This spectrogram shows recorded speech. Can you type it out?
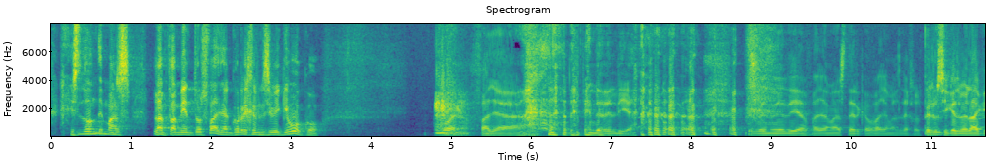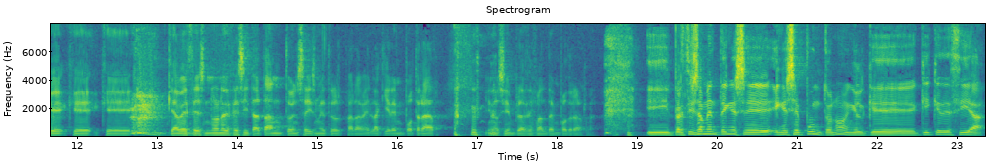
es donde más lanzamientos fallan, corrígeme si me equivoco. Bueno, falla, depende del día. depende del día, falla más cerca o falla más lejos. Pero, Pero sí que es verdad que, que, que, que, a veces no necesita tanto en 6 metros para ver, la quiere empotrar y no siempre hace falta empotrarla. Y precisamente en ese, en ese punto, ¿no? en el que Quique decía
